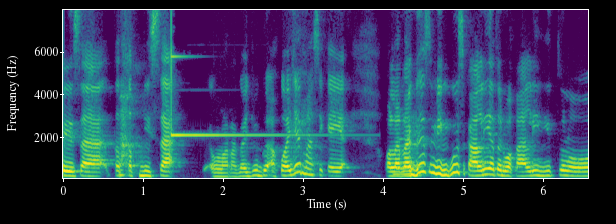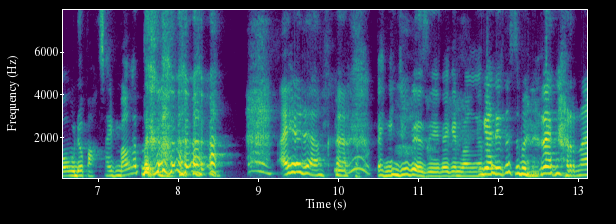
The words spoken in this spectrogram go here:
bisa tetap bisa olahraga juga. Aku aja masih kayak olahraga seminggu sekali atau dua kali gitu loh. Udah paksain banget. Ayo dong. pengen juga sih, pengen banget. Enggak itu sebenarnya karena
